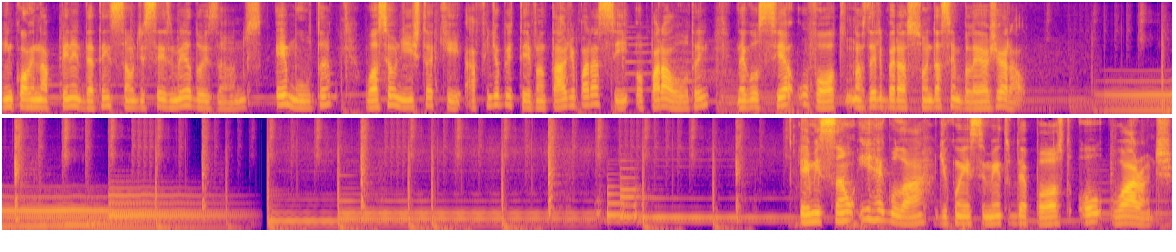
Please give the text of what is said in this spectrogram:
incorre na pena de detenção de seis meses a dois anos e multa o acionista que, a fim de obter vantagem para si ou para outrem, negocia o voto nas deliberações da Assembleia Geral. Emissão irregular de conhecimento do depósito ou warrant.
